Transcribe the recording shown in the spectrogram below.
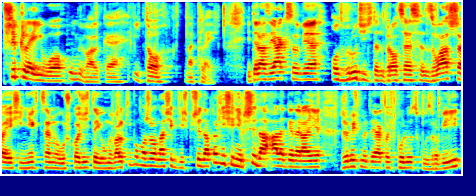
przykleiło umywalkę i to na klej. I teraz jak sobie odwrócić ten proces, zwłaszcza jeśli nie chcemy uszkodzić tej umywalki, bo może ona się gdzieś przyda, pewnie się nie przyda, ale generalnie, żebyśmy to jakoś po ludzku zrobili.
